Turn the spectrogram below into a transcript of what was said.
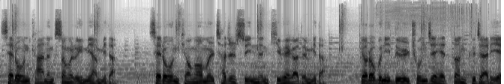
새로운 가능성을 의미합니다. 새로운 경험을 찾을 수 있는 기회가 됩니다. 여러분이 늘 존재했던 그 자리에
